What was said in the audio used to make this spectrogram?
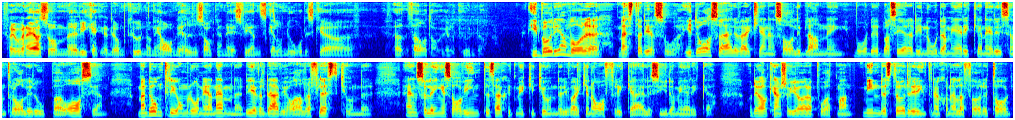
Frågan är alltså om eh, vilka de kunder ni har, om det huvudsakligen är svenska eller nordiska eh, företag eller kunder. I början var det mestadels så. Idag så är det verkligen en salig blandning, både baserad i Nordamerika, nere i Centraleuropa och Asien. Men de tre områden jag nämner, det är väl där vi har allra flest kunder. Än så länge så har vi inte särskilt mycket kunder i varken Afrika eller Sydamerika. Och det har kanske att göra på att man mindre, större internationella företag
